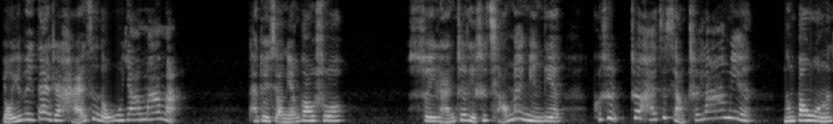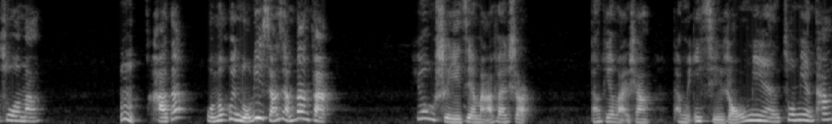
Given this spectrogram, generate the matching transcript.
有一位带着孩子的乌鸦妈妈。她对小年糕说：“虽然这里是荞麦面店，可是这孩子想吃拉面，能帮我们做吗？”“嗯，好的，我们会努力想想办法。”又是一件麻烦事儿。当天晚上。他们一起揉面做面汤。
